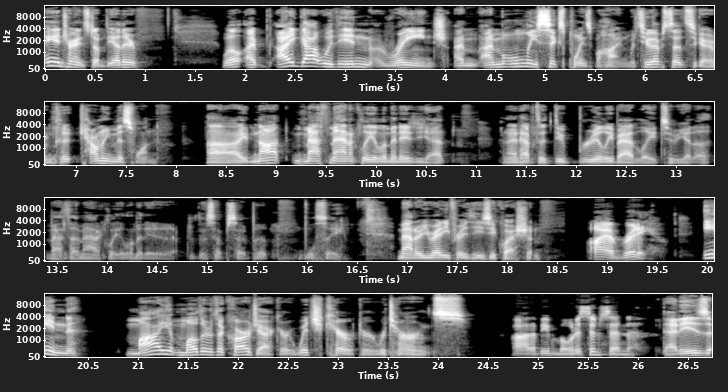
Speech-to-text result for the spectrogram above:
and try and stump the other. Well, I I got within range. I'm I'm only six points behind with two episodes to go, I'm counting this one. Uh, I'm not mathematically eliminated yet, and I'd have to do really badly to get a mathematically eliminated after this episode, but we'll see. Matt, are you ready for this easy question? I am ready. In My Mother the Carjacker, which character returns? Uh, that'd be Mona Simpson. That is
